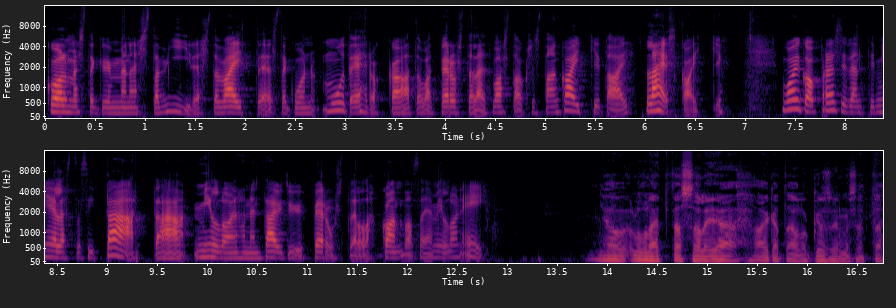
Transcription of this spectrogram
35 väitteestä, kun muut ehdokkaat ovat perustelleet vastauksestaan kaikki tai lähes kaikki. Voiko presidentti mielestäsi päättää, milloin hänen täytyy perustella kantansa ja milloin ei? Joo, luulen, että tässä oli jää aikataulukysymys. Että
